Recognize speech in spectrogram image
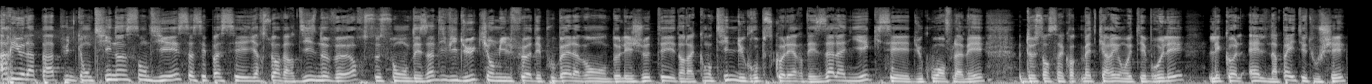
Arieux-la-Pape, une cantine incendiée. Ça s'est passé hier soir vers 19h. Ce sont des individus qui ont mis le feu à des poubelles avant de les jeter dans la cantine du groupe scolaire des Alaniers qui s'est du coup enflammé. 250 mètres carrés ont été brûlés. L'école, elle, n'a pas été touchée.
